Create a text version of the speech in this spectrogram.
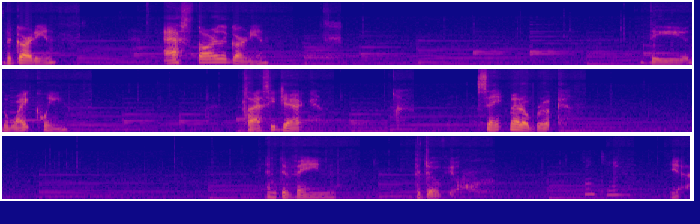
the guardian, Asthar the guardian, the the White Queen, Classy Jack, Saint Meadowbrook, and Devane the Jovial. Thank you. Yeah.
